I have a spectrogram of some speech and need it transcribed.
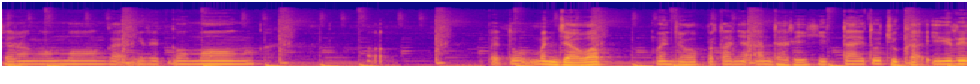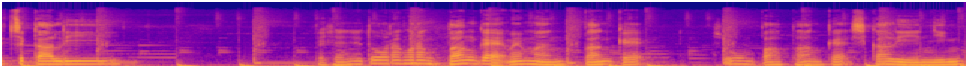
Jarang ngomong kayak ngirit ngomong. Itu menjawab menjawab pertanyaan dari kita itu juga irit sekali. Biasanya itu orang-orang bangke memang. Bangke sumpah bangke sekali anjing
